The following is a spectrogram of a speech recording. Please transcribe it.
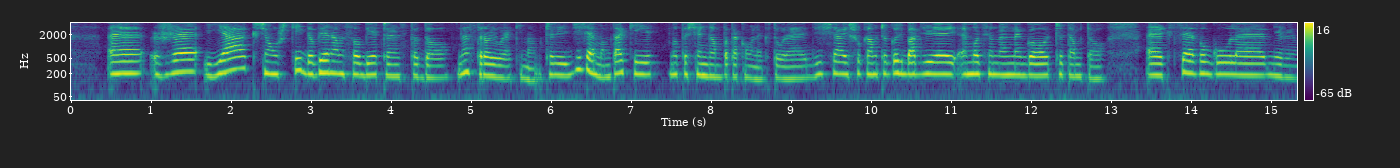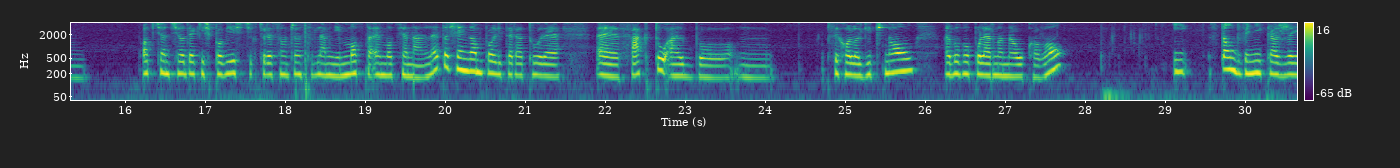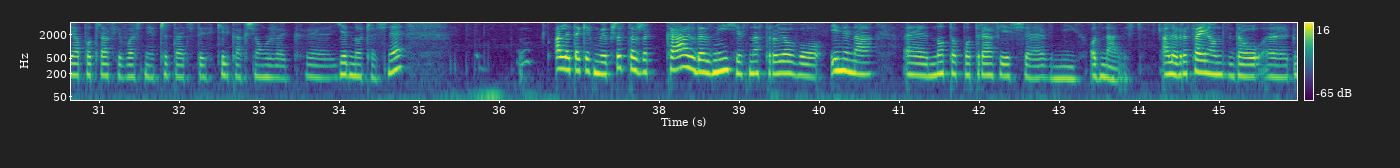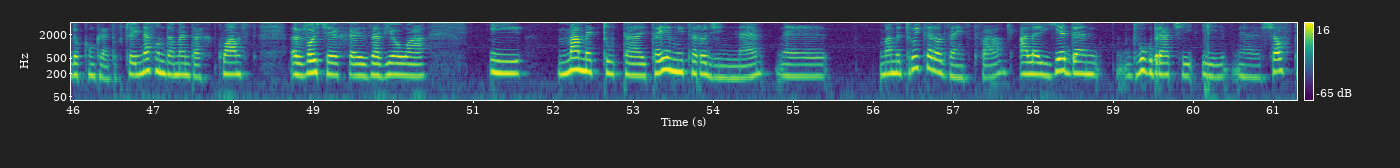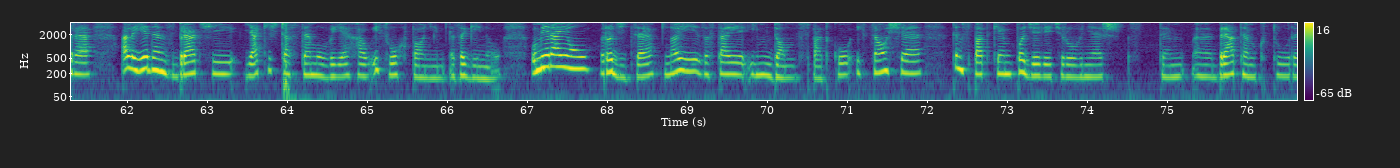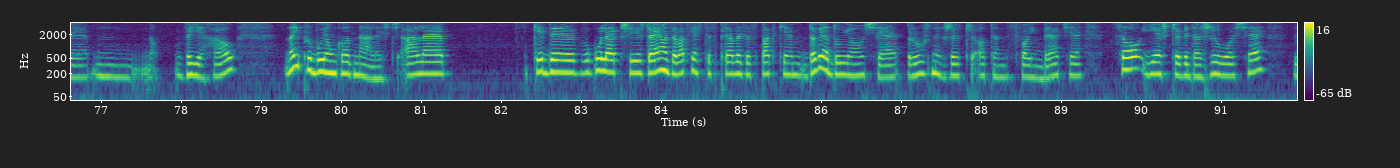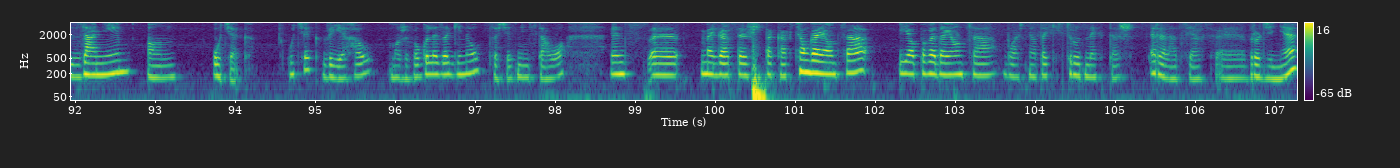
e, że ja książki dobieram sobie często do nastroju, jaki mam. Czyli dzisiaj mam taki, no to sięgam po taką lekturę. Dzisiaj szukam czegoś bardziej emocjonalnego, czytam to. E, chcę w ogóle, nie wiem, odciąć się od jakichś powieści, które są często dla mnie mocno emocjonalne, to sięgam po literaturę e, faktu albo mm, psychologiczną, albo popularno-naukową. I stąd wynika, że ja potrafię właśnie czytać tych kilka książek e, jednocześnie. Ale tak jak mówię, przez to, że każda z nich jest nastrojowo inna, e, no to potrafię się w nich odnaleźć. Ale wracając do, e, do konkretów, czyli na fundamentach kłamstw e, Wojciech e, Zawioła i mamy tutaj tajemnice rodzinne, mamy trójkę rodzeństwa, ale jeden, dwóch braci i siostrę, ale jeden z braci jakiś czas temu wyjechał i słuch po nim zaginął. Umierają rodzice, no i zostaje im dom w spadku i chcą się tym spadkiem podzielić również z tym e, bratem, który mm, no, wyjechał. No i próbują go odnaleźć, ale kiedy w ogóle przyjeżdżają załatwiać te sprawy ze spadkiem, dowiadują się różnych rzeczy o tym swoim bracie, co jeszcze wydarzyło się, zanim on uciekł. Uciekł, wyjechał, może w ogóle zaginął, co się z nim stało. Więc e, mega też taka wciągająca i opowiadająca właśnie o takich trudnych też relacjach e, w rodzinie.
